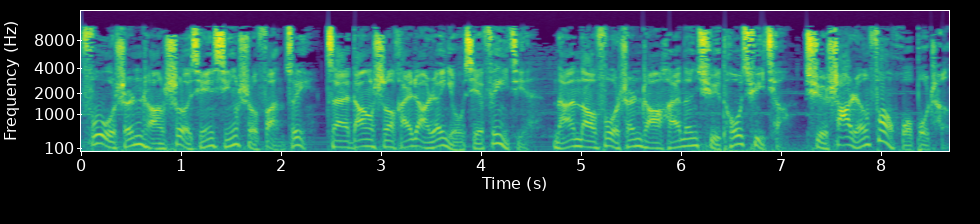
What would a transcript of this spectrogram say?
副省长涉嫌刑事犯罪，在当时还让人有些费解：难道副省长还能去偷去抢？去杀人放火不成？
